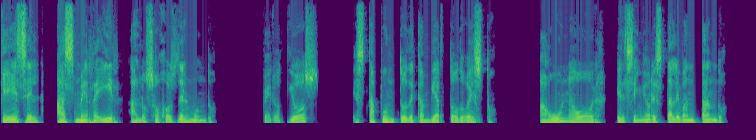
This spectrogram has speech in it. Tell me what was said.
que es el hazme reír a los ojos del mundo. Pero Dios está a punto de cambiar todo esto. Aún ahora el Señor está levantando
